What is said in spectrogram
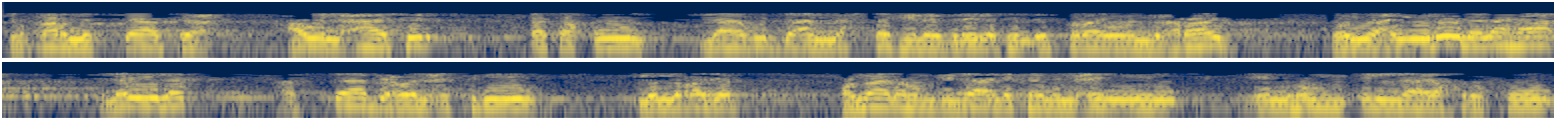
في القرن التاسع أو العاشر فتقول لا بد أن نحتفل بليلة الإسراء والمعراج ويعينون لها ليلة السابع والعشرين من رجب. وما لهم بذلك من علم إن هم إلا يخرصون.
